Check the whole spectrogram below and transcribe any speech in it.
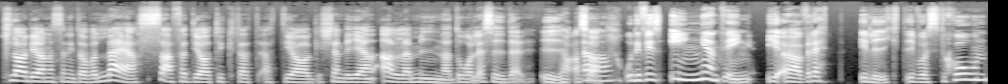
klarade jag nästan inte av att läsa för att jag tyckte att, att jag kände igen alla mina dåliga sidor. I, alltså, Ja. Och det finns ingenting i övrigt i likt i vår situation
